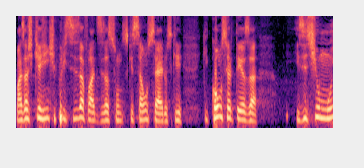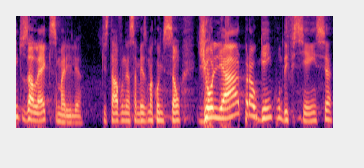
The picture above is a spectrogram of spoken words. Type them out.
mas acho que a gente precisa falar desses assuntos que são sérios, que, que com certeza existiam muitos Alex, Marília, que estavam nessa mesma condição, de olhar para alguém com deficiência,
